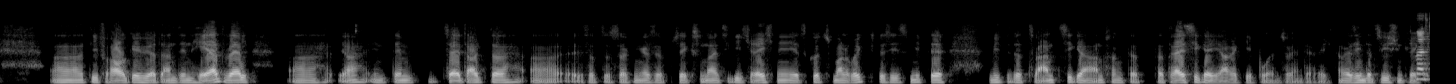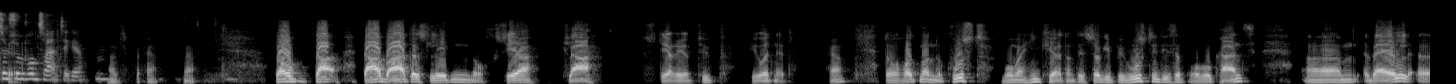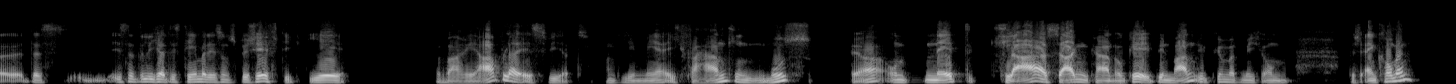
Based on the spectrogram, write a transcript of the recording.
die Frau gehört an den Herd, weil äh, ja, in dem Zeitalter äh, sozusagen, also 96, ich rechne jetzt kurz mal rück, das ist Mitte, Mitte der 20er, Anfang der, der 30er Jahre geboren, so in der Richtung, also in der Zwischenkriegszeit. 1925er. Mhm. Also, ja, ja. Da, da, da war das Leben noch sehr klar stereotyp geordnet. Ja, da hat man noch gewusst, wo man hingehört. Und das sage ich bewusst in dieser Provokanz, ähm, weil äh, das ist natürlich auch das Thema, das uns beschäftigt. Je variabler es wird und je mehr ich verhandeln muss, ja, und nicht klar sagen kann, okay, ich bin Mann, ich kümmere mich um das Einkommen.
